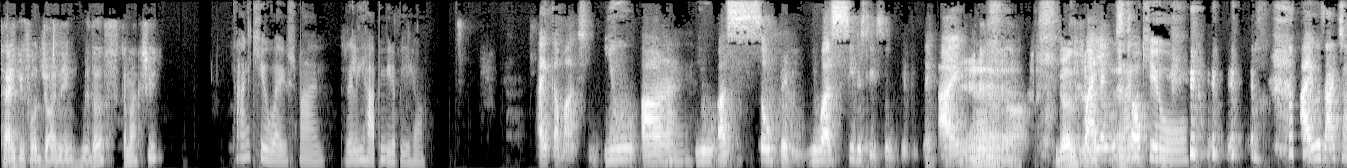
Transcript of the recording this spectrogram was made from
Thank you for joining with us, Kamakshi. Thank you, Ayushman. Really happy to be here. Hi Kamakshi. You are Hi. you are so pretty. You are seriously so pretty. Like I Yeah. was, uh, while I was Yeah. Thank stalking I was actually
